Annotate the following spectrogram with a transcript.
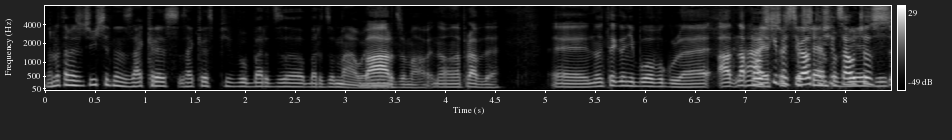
No natomiast rzeczywiście ten zakres, zakres piw był bardzo, bardzo mały. Bardzo mały, no naprawdę. E, no tego nie było w ogóle. A na A, polski festiwal to się cały czas,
